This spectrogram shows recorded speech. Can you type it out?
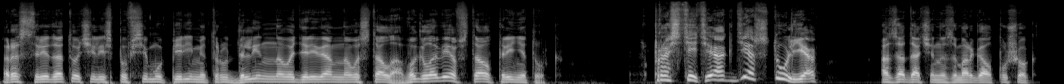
рассредоточились по всему периметру длинного деревянного стола. Во главе встал Тринитург. «Простите, а где стулья?» — озадаченно заморгал Пушок.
